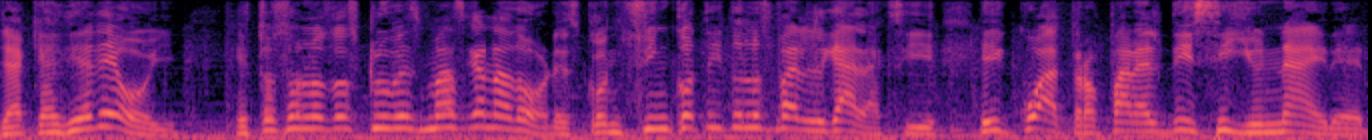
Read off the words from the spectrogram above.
Ya que a día de hoy, estos son los dos clubes más ganadores con 5 títulos para el Galaxy y 4 para el DC United.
